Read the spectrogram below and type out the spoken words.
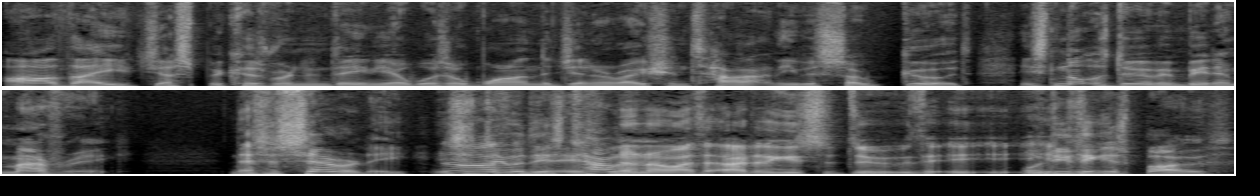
Are they just because Ronaldinho was a one in the generation talent and he was so good? It's not to do with him being a maverick. Necessarily. It's No, to do with his talent. No, no, I, th- I think it's to do with. It, or do you think it's both?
